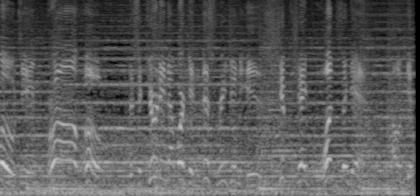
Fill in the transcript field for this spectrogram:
Bravo, team! Bravo! The security network in this region is shipshape once again. I'll get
